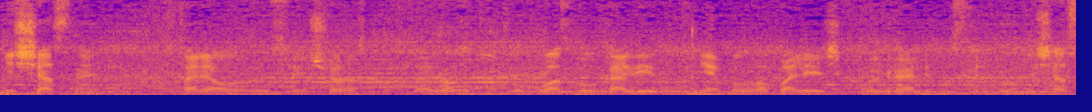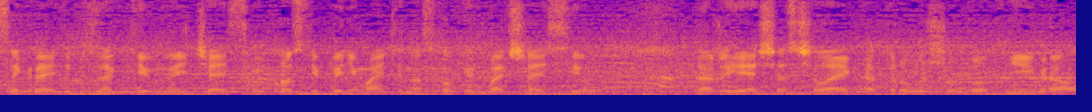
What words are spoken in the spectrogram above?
несчастные, повторял уже, еще раз повторю. У вас был ковид, не было болельщиков, вы играли без трибуны, сейчас играете без активной части. Вы просто не понимаете, насколько это большая сила. Даже я сейчас человек, который вышел год не играл,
